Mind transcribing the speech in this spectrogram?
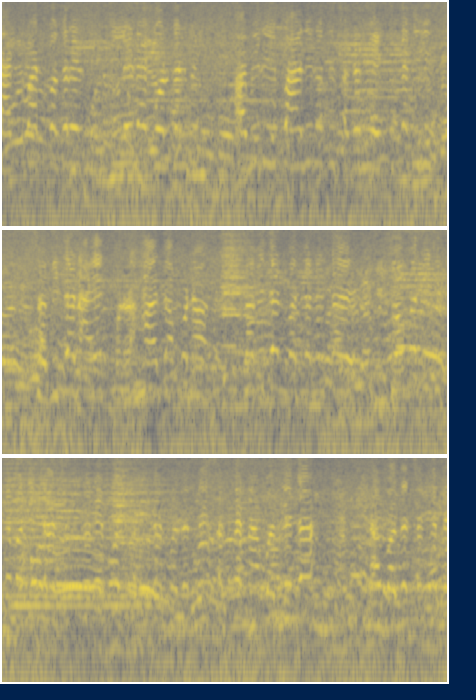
जातपात वगैरे दिले नाही गोरगरिबी आम्ही पाहिली नव्हती. सगळ्यांनी एकता दिली. संविधान आहे. म्हणून आज आपण संविधान बदलत नाही जो मध्ये संविधान बदल नाही. सकता ना बदलेगा. ना बदल सकते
